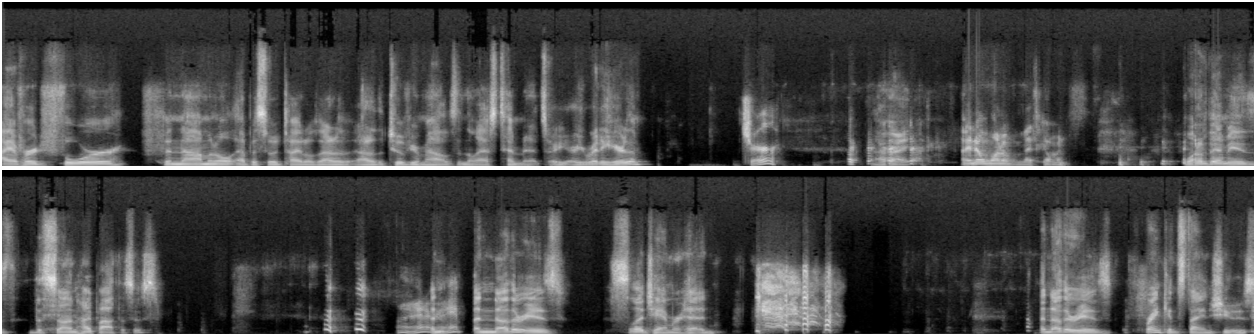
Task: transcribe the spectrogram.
I have heard four phenomenal episode titles out of out of the two of your mouths in the last 10 minutes. Are you are you ready to hear them? Sure. All right. I know one of them that's coming. one of them is the sun hypothesis. all right, all right. another is sledgehammer head. another is Frankenstein shoes.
